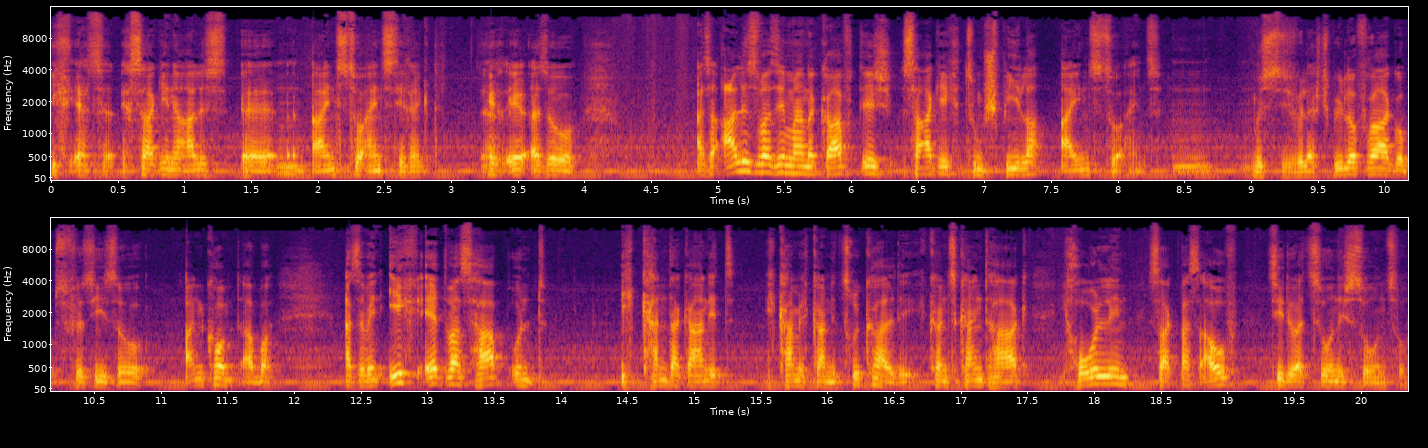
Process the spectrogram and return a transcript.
Ich, ich sage Ihnen alles äh, eins zu eins direkt. Ich, ich, also, also alles, was in meiner Kraft ist, sage ich zum Spieler eins zu eins. Müsste ich vielleicht Spieler fragen, ob es für sie so ankommt, aber also wenn ich etwas habe und ich kann da gar nicht, ich kann mich gar nicht zurückhalten, ich kann es keinen Tag, ich hole ihn, sag pass auf, Situation ist so und so.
